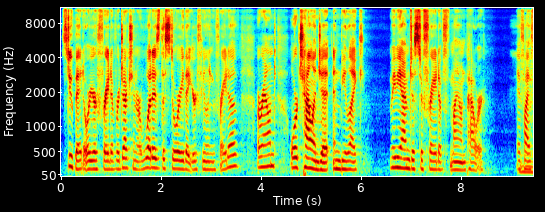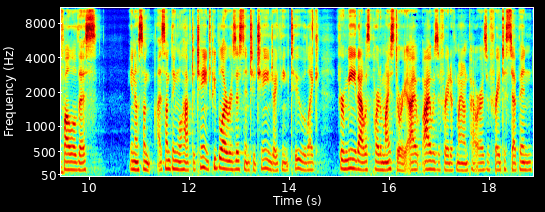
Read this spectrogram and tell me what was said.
stupid or you're afraid of rejection, or what is the story that you're feeling afraid of around, or challenge it and be like, maybe I'm just afraid of my own power. If I mm-hmm. follow this, you know, some something will have to change. People are resistant to change, I think too. Like for me, that was part of my story. I, I was afraid of my own power. I was afraid to step in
